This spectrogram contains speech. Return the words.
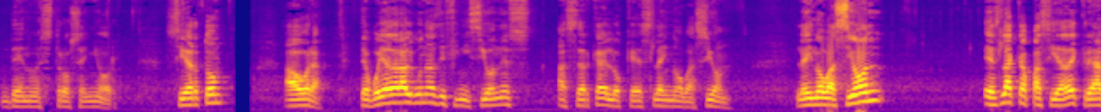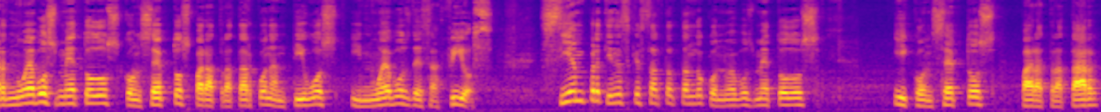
de nuestro Señor. ¿Cierto? Ahora, te voy a dar algunas definiciones acerca de lo que es la innovación. La innovación es la capacidad de crear nuevos métodos, conceptos para tratar con antiguos y nuevos desafíos. Siempre tienes que estar tratando con nuevos métodos y conceptos para tratar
